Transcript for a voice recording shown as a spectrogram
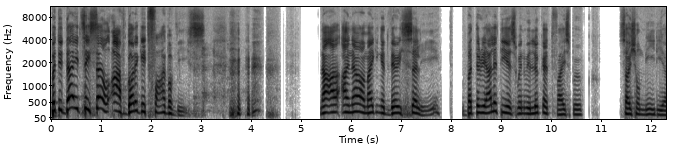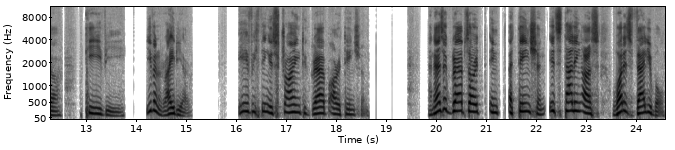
But today it says. Oh, I've got to get five of these. now, I, I know I'm making it very silly, but the reality is when we look at Facebook, social media, TV, even radio. Everything is trying to grab our attention. And as it grabs our attention, it's telling us what is valuable.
